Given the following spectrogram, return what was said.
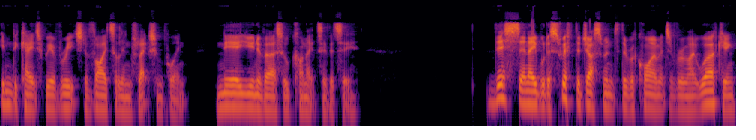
indicates we have reached a vital inflection point, near universal connectivity. This enabled a swift adjustment to the requirements of remote working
